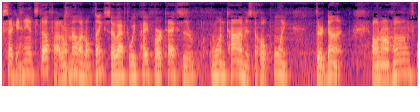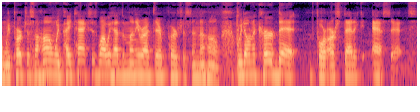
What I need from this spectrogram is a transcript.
Secondhand stuff, I don't know. I don't think so. After we pay for our taxes one time is the whole point. They're done. On our homes, when we purchase a home, we pay taxes while we have the money right there purchasing the home. We don't incur debt for our static assets.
